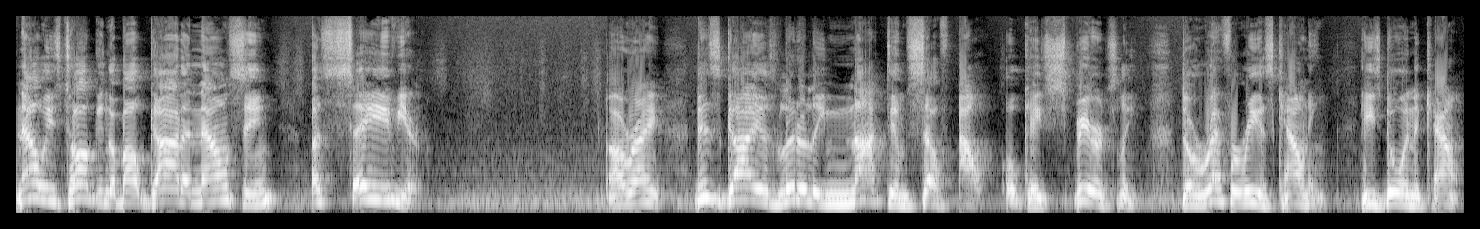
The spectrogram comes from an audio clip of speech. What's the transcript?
Now he's talking about God announcing a savior. All right? This guy has literally knocked himself out, okay, spiritually. The referee is counting. He's doing the count.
